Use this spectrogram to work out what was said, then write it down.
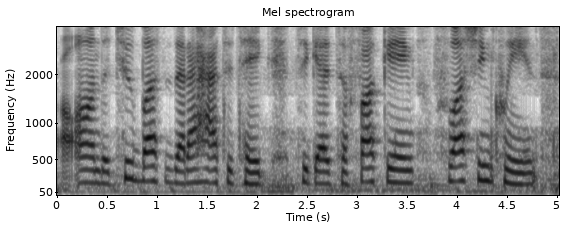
or on the two buses that I had to take to get to fucking Flushing, Queens.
